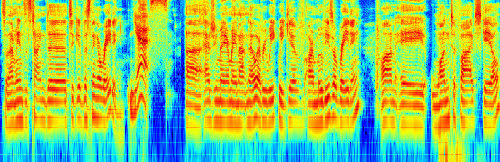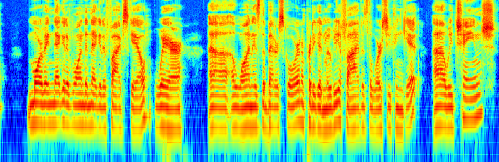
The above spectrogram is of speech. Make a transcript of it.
So that means it's time to to give this thing a rating. Yes. Uh, as you may or may not know, every week we give our movies a rating on a one to five scale, more of a negative one to negative five scale, where uh, a one is the better score and a pretty good movie. A five is the worst you can get. Uh, we change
